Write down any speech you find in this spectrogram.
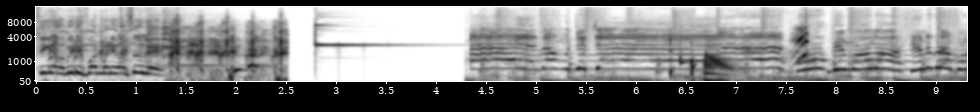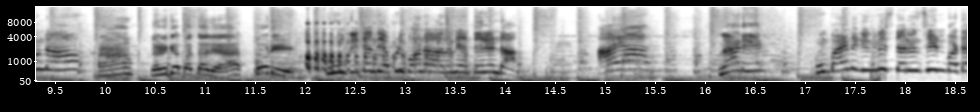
சீக்கிரம் வீட்டுக்கு ஃபோன் பண்ணி வர சொல்லு. எனக்கே பத்தாது போடி. உன்கிட்ட இருந்து எப்படி போண்டா எனக்கு தெரியும்டா ஆயா நாடி உன் பையனுக்கு இங்கிலீஷ் தெரியும் சீன் போட்ட.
